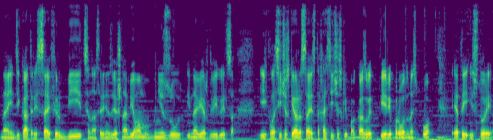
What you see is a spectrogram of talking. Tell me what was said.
на индикаторе Cypher B, цена средневзвешенным объемом внизу и наверх двигается. И классический RSI стахастически показывает перепроданность по этой истории.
